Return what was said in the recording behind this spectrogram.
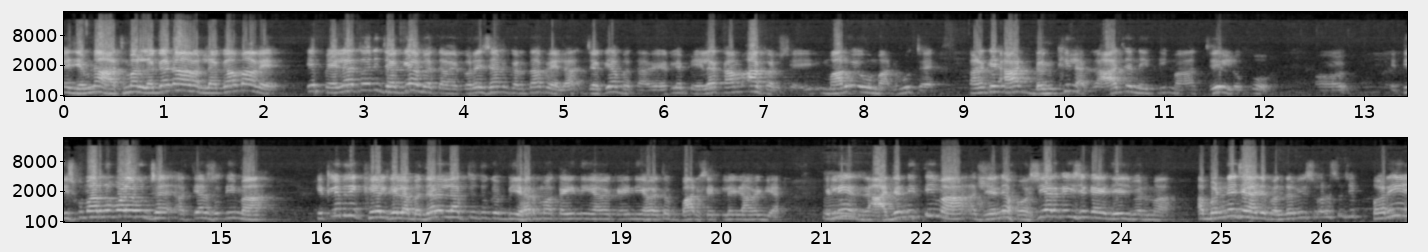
કે જેમના હાથમાં લગાના, લગામ આવે, એ પહેલા તો એની જગ્યા બતાવે, પરેશાન કરતા પહેલા જગ્યા બતાવે, એટલે પહેલા કામ આ કરશે. મારું એવું માનવું છે, કારણ કે આ ડંખીલા રાજનીતિમાં જે લોકો નીતિશ કુમારનું પણ એવું છે, અત્યાર સુધીમાં કેટલી બધી ખેલ ખેલા. બધાને લાગતું હતું કે બિહારમાં કઈ નહીં આવે કઈ નહીં આવે તો બાર સીટ લઈને આવી ગયા. એટલે રાજનીતિમાં જેને હોશિયાર કહી શકાય દેશભરમાં આ બંને છે આજે પંદર વીસ વર્ષ સુધી ફરી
